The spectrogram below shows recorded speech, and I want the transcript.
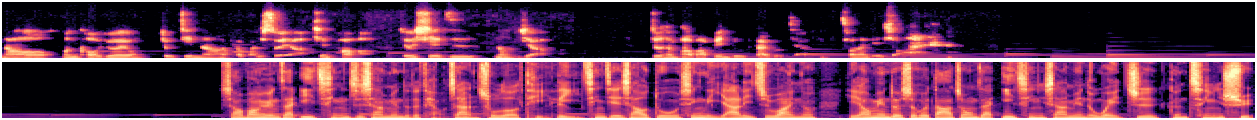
然后门口就会用酒精啊、漂白水啊先泡好，就是鞋子弄一下，就是很怕把病毒带回家，传染给小孩。消防员在疫情之下面对的挑战，除了体力、清洁消毒、心理压力之外呢，也要面对社会大众在疫情下面的未知跟情绪。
